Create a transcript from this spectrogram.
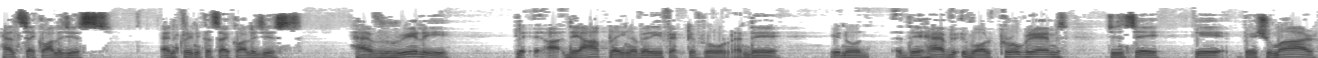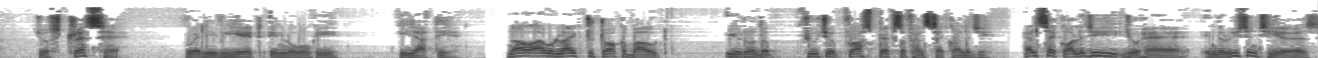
health psychologist and clinical psychologist have really they are playing a very effective role and they you know they have evolve programs جن سے کہ بے شمار جو اسٹریس ہے وہ ایلیویٹ ان لوگوں کی کی جاتی ہے۔ Now I would like to talk about you know the future prospects of health psychology health psychology جو ہے in the recent years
